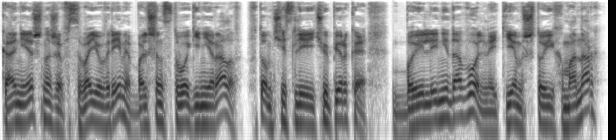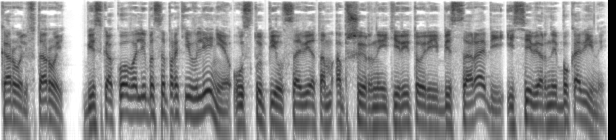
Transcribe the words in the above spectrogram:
Конечно же, в свое время большинство генералов, в том числе и Чуперке, были недовольны тем, что их монарх, король II, без какого-либо сопротивления уступил советам обширные территории Бессарабии и Северной Буковины.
